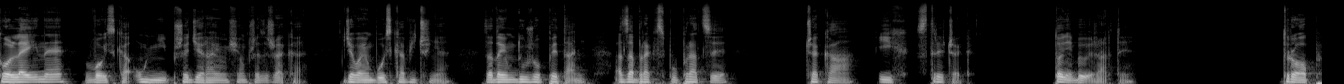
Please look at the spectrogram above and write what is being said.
kolejne wojska Unii przedzierają się przez rzekę. Działają błyskawicznie, zadają dużo pytań, a za brak współpracy czeka ich stryczek. To nie były żarty. Trop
